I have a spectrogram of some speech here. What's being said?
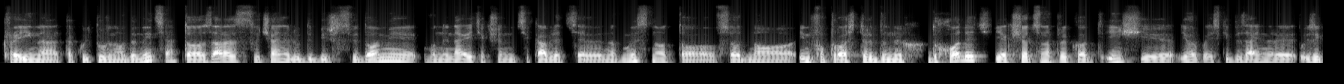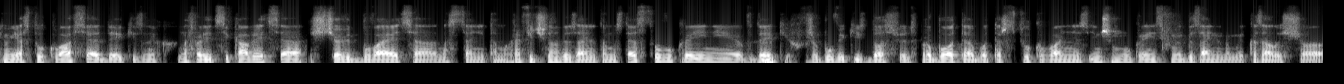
країна та культурна одиниця. То зараз звичайно люди люди більш свідомі. Вони навіть якщо не цікавляться навмисно, то все одно інфопростір до них доходить. Якщо це, наприклад, інші європейські дизайнери, з якими я спілкувався, деякі з них насправді цікавляться, що відбувається на сцені там графічного дизайну та мистецтва в Україні. В деяких вже був якийсь досвід роботи або теж спілкування з іншими українськими дизайнерами. Казали, що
